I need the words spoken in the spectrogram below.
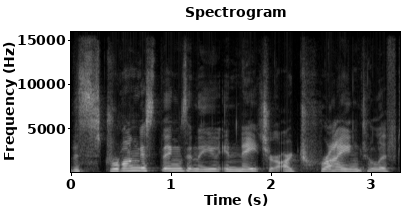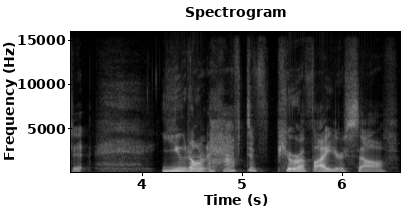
the strongest things in the in nature are trying to lift it. You don't have to purify yourself.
